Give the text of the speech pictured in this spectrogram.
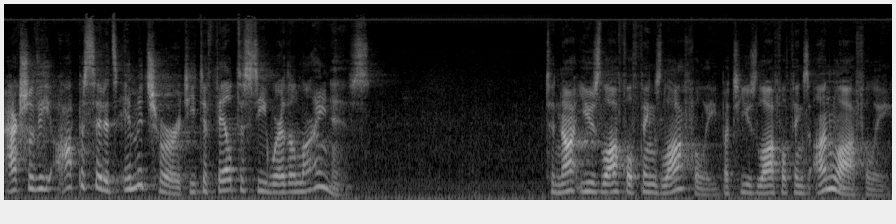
actually the opposite. It's immaturity to fail to see where the line is. To not use lawful things lawfully, but to use lawful things unlawfully.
